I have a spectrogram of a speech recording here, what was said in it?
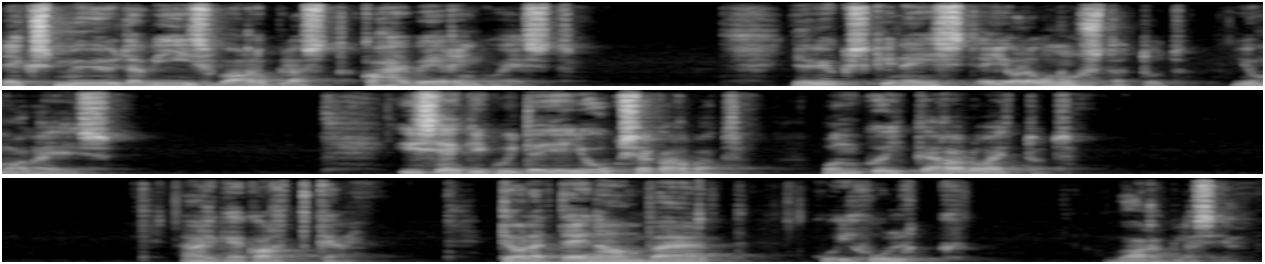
eks müüda viis varblast kahe veeringu eest ja ükski neist ei ole unustatud Jumala ees. isegi kui teie juuksekarvad on kõik ära loetud. ärge kartke, te olete enam väärt kui hulk varblasi.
